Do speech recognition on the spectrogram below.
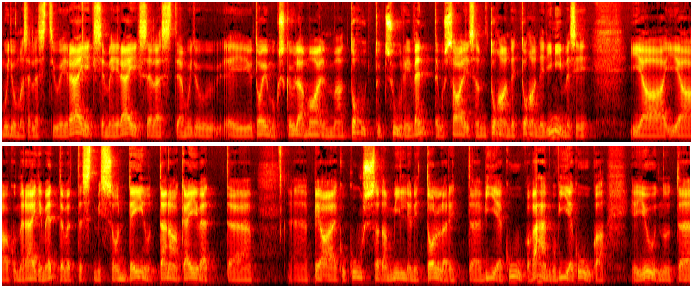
muidu ma sellest ju ei räägiks ja me ei räägiks sellest ja muidu ei toimuks ka üle maailma tohutuid suuri event'e, kus saalis on tuhandeid-tuhandeid inimesi. ja, ja kui me räägime ettevõttest, mis on teinud täna käivet äh, peaaegu kuussada miljonit dollarit äh, viie kuuga, vähem kui viie kuuga. ja jõudnud äh,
